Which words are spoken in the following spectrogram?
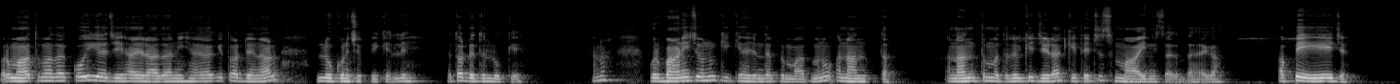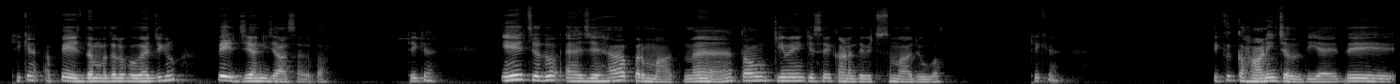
ਪਰਮਾਤਮਾ ਦਾ ਕੋਈ ਅਜਿਹਾ ਇਰਾਦਾ ਨਹੀਂ ਹੈਗਾ ਕਿ ਤੁਹਾਡੇ ਨਾਲ ਲੁਕਣ ਛੁਪੀ ਖੇਲੇ ਜਾਂ ਤੁਹਾਡੇ ਤੋਂ ਲੁਕੇ, ਹੈਨਾ? ਗੁਰਬਾਣੀ 'ਚ ਉਹਨੂੰ ਕੀ ਕਿਹਾ ਜਾਂਦਾ ਪਰਮਾਤਮਾ ਨੂੰ? ਅਨੰਤ। ਅਨੰਤ ਮਤਲਬ ਕਿ ਜਿਹੜਾ ਕਿਤੇ 'ਚ ਸਮਾ ਹੀ ਨਹੀਂ ਸਕਦਾ ਹੈਗਾ। ਅਭੇਜ ਠੀਕ ਹੈ? ਅਭੇਜ ਦਾ ਮਤਲਬ ਹੋ ਗਿਆ ਜਿਹਨੂੰ ਭੇਜਿਆ ਨਹੀਂ ਜਾ ਸਕਦਾ, ਠੀਕ ਹੈ? ਇਹ ਜਦੋਂ ਅਜਿਹਾ ਪਰਮਾਤਮਾ ਹੈ, ਤਾਂ ਉਹ ਕਿਵੇਂ ਕਿਸੇ ਕਣ ਦੇ ਵਿੱਚ ਸਮਾ ਜਾਊਗਾ? ਠੀਕ ਹੈ? ਇੱਕ ਕਹਾਣੀ ਚੱਲਦੀ ਹੈ ਇਹਦੇ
